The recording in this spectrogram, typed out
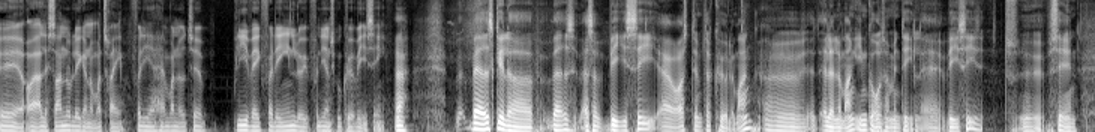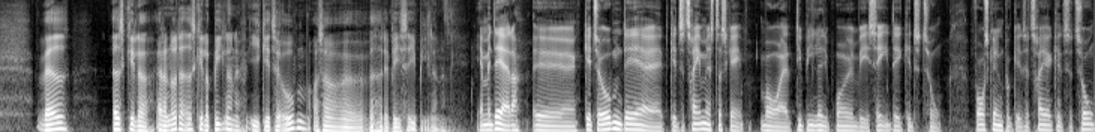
Øh, og Alessandro ligger nummer tre, fordi han var nødt til at blive væk fra det ene løb, fordi han skulle køre VEC. Ja. Hvad adskiller, hvad, altså VEC er jo også dem, der kører Le Mans, øh, eller Le Mans indgår som en del af VEC-serien. Øh, hvad adskiller, er der noget, der adskiller bilerne i GT Open, og så, øh, hvad hedder det, VEC-bilerne? Jamen det er der. Øh, GT Open, det er et GT3-mesterskab, hvor de biler, de bruger i VEC, det er GT2. Forskellen på GT3 og GT2,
